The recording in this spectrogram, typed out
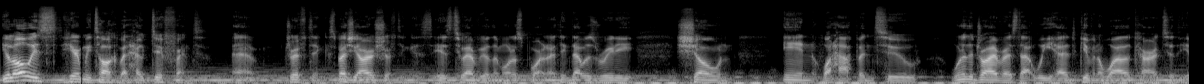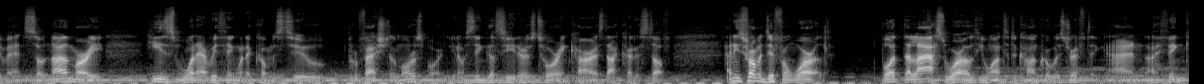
You'll always hear me talk about how different um, drifting, especially Irish drifting, is, is to every other motorsport. And I think that was really shown in what happened to one of the drivers that we had given a wild card to the event. So Niall Murray, he's won everything when it comes to professional motorsport, you know, single seaters, touring cars, that kind of stuff. And he's from a different world. But the last world he wanted to conquer was drifting. And I think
